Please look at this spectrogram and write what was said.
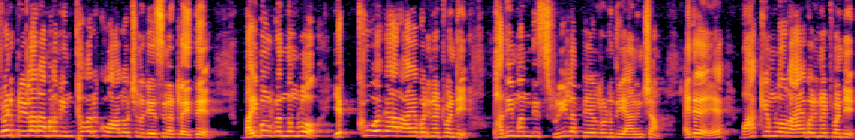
చూడండి ప్రియులారా మనం ఇంతవరకు ఆలోచన చేసినట్లయితే బైబిల్ గ్రంథంలో ఎక్కువగా రాయబడినటువంటి పది మంది స్త్రీల పేర్లను ధ్యానించాం. అయితే వాక్యంలో రాయబడినటువంటి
